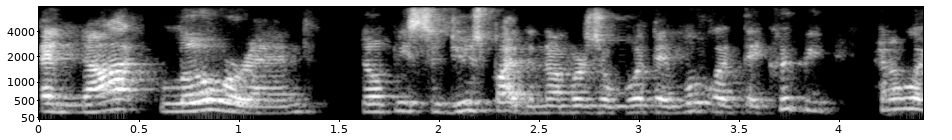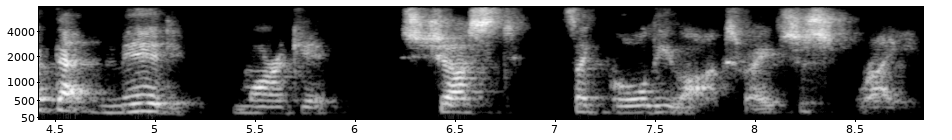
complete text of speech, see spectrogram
and not lower end. Don't be seduced by the numbers or what they look like. They could be kind of like that mid market. It's just it's like Goldilocks, right? It's just right.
